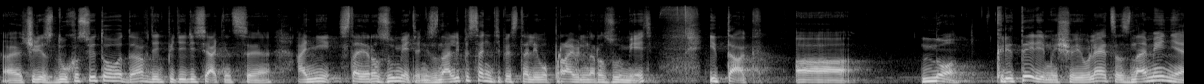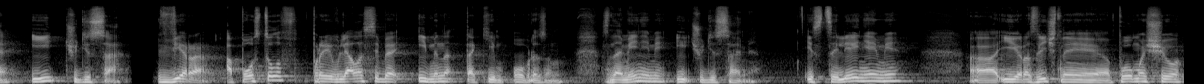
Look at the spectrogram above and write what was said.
а, через Духа Святого, да, в день Пятидесятницы, они стали разуметь, они знали Писание, теперь стали его правильно разуметь. Итак, а, но критерием еще является знамение и чудеса. Вера апостолов проявляла себя именно таким образом – знамениями и чудесами, исцелениями и различной помощью.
